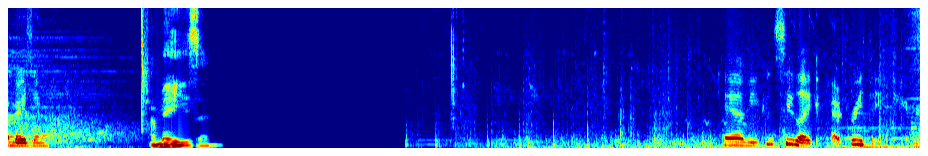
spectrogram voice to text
Amazing. Amazing. Damn, you can see like everything here.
